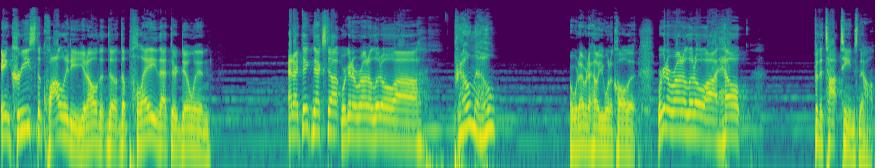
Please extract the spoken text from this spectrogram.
Increase the quality, you know, the the, the play that they're doing. And I think next up we're gonna run a little uh promo or whatever the hell you want to call it. We're going to run a little uh, help for the top teams now.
